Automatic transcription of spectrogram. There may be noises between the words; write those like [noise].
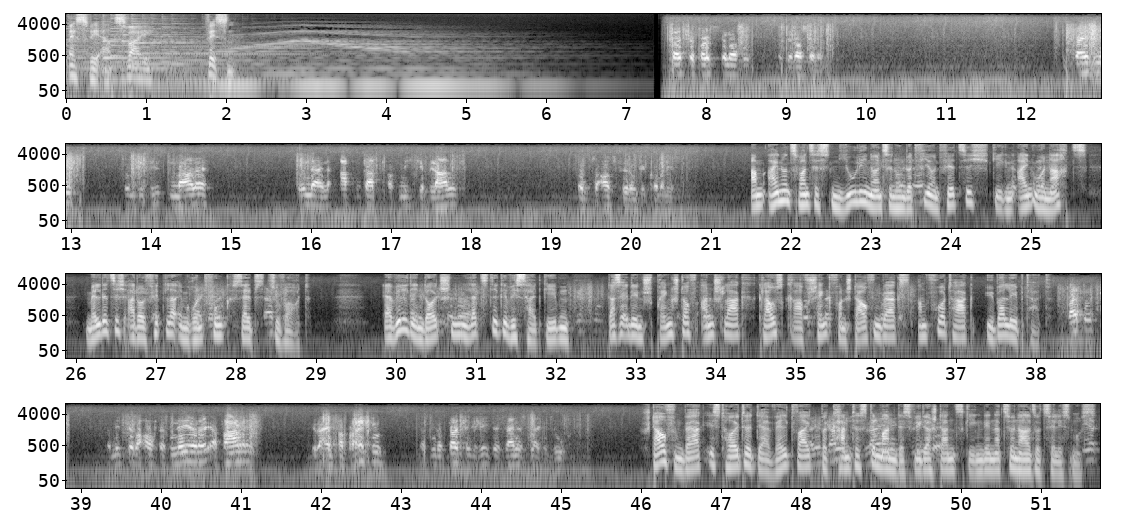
SWR 2 Wissen. Deutsche Volksgenossen und Genossinnen. Ich weiß nicht, zum wievielten Male nun ein Attentat auf mich geplant und zur Ausführung gekommen ist. Am 21. Juli 1944 gegen 1 Uhr nachts meldet sich Adolf Hitler im Rundfunk selbst zu Wort. Er will den Deutschen letzte Gewissheit geben, dass er den Sprengstoffanschlag Klaus Graf Schenk von Stauffenbergs am Vortag überlebt hat. Zweitens, damit wir aber auch das Nähere erfahren über ein Verbrechen, das in der deutschen Geschichte seinesgleichen sucht. Stauffenberg ist heute der weltweit bekannteste Mann des Widerstands gegen den Nationalsozialismus.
